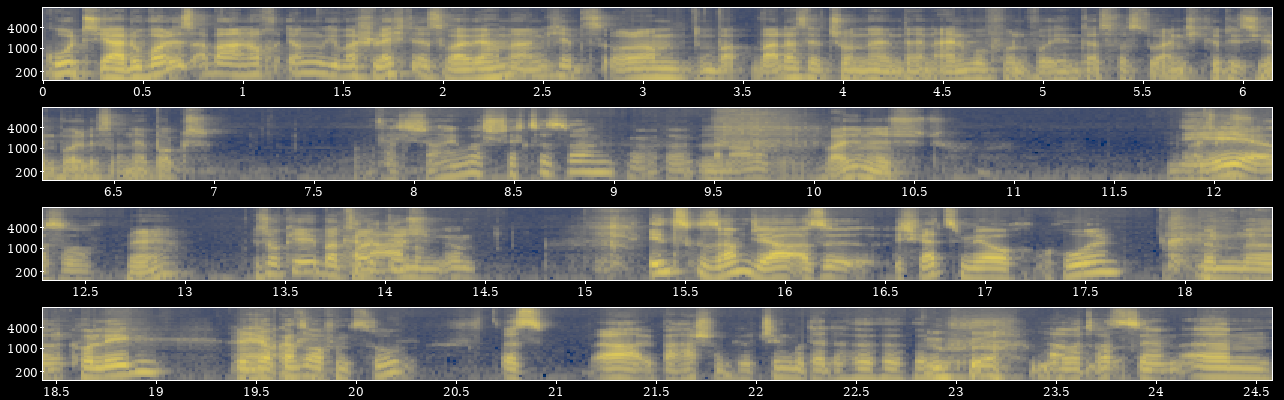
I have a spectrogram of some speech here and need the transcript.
Gut, ja, du wolltest aber noch irgendwie was Schlechtes, weil wir haben ja eigentlich jetzt, oder war das jetzt schon dein, dein Einwurf und wohin das, was du eigentlich kritisieren wolltest an der Box? Wollte ich noch irgendwas Schlechtes sagen? Keine Ahnung. Weiß ich nicht. Nee, also, Nee? Ist okay, keine überzeugt dich? Ahnung. Insgesamt, ja, also ich werde sie mir auch holen mit einem äh, Kollegen. Bin Ah ich ja, auch ganz okay. offen zu. Das, ja, Überraschung, Jing-Modelle. aber trotzdem, ähm,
